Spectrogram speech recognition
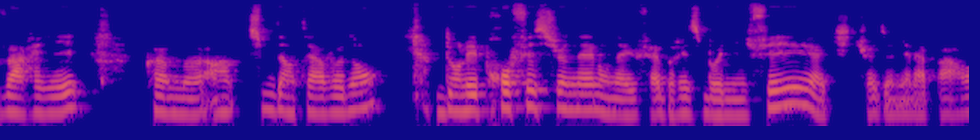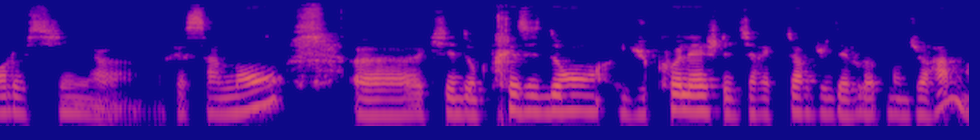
varié comme un type d'intervenant. Dans les professionnels, on a eu Fabrice Bonifay, à qui tu as donné la parole aussi récemment, qui est donc président du Collège des directeurs du développement durable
